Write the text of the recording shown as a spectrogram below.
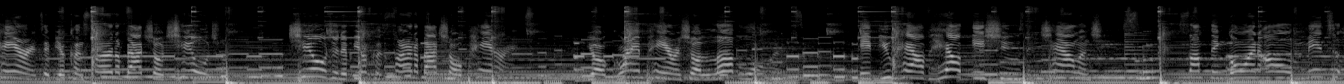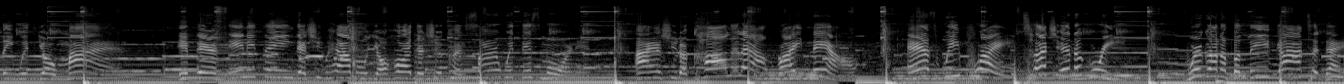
parents, if you're concerned about your children, children, if you're concerned about your parents, your grandparents, your loved ones, if you have health issues and challenges, something going on mentally with your mind, if there's anything that you have on your heart that you're concerned with this morning, I ask you to call it out right now as we pray, touch and agree. We're going to believe God today.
